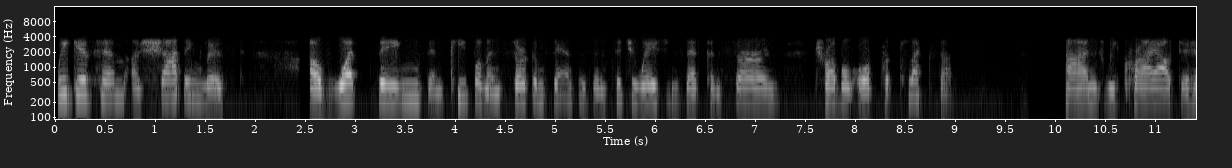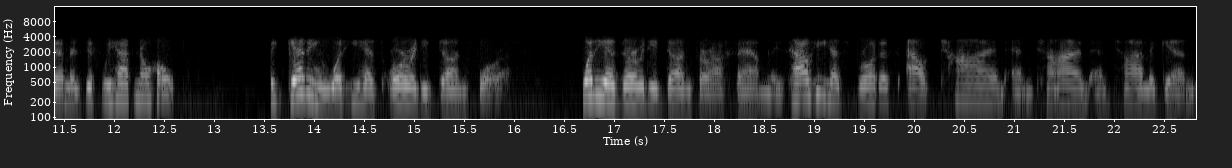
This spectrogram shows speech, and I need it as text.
We give him a shopping list of what things and people and circumstances and situations that concern, trouble, or perplex us. Times we cry out to him as if we have no hope forgetting what he has already done for us, what he has already done for our families, how he has brought us out time and time and time again,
